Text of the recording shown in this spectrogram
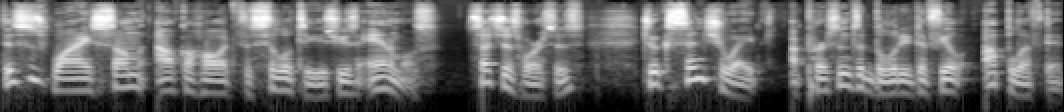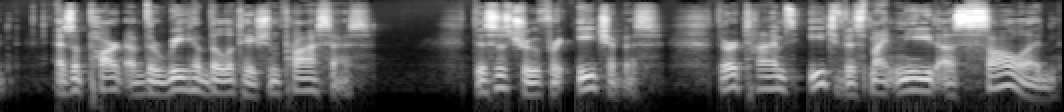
This is why some alcoholic facilities use animals, such as horses, to accentuate a person's ability to feel uplifted as a part of the rehabilitation process. This is true for each of us. There are times each of us might need a solid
